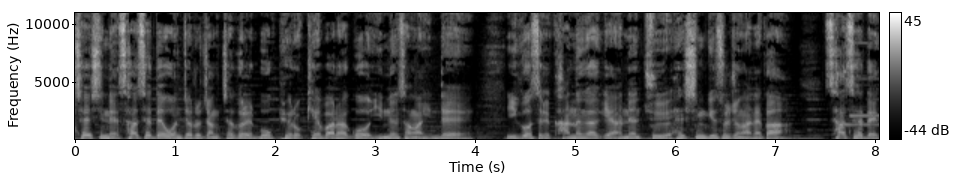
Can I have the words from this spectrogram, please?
최신의 4세대 원자로 장착을 목표로 개발하고 있는 상황인데 이것을 가능하게 하는 주요 핵심 기술 중 하나가 4세대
